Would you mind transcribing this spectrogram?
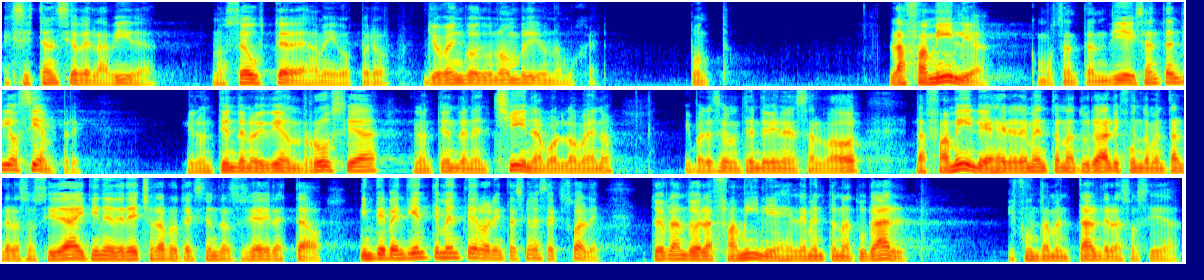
existencia de la vida. No sé ustedes, amigos, pero yo vengo de un hombre y de una mujer. Punto. La familia, como se entendía y se ha entendido siempre, y lo entienden hoy día en Rusia, y lo entienden en China por lo menos, y parece que lo entiende bien en El Salvador, la familia es el elemento natural y fundamental de la sociedad y tiene derecho a la protección de la sociedad y del Estado, independientemente de las orientaciones sexuales. Estoy hablando de la familia, es el elemento natural y fundamental de la sociedad.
